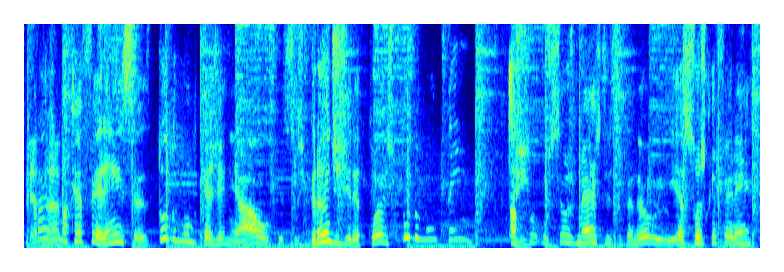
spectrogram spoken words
Verdade. traz uma referência. Todo mundo que é genial, que esses grandes diretores, todo mundo tem su, os seus mestres, entendeu? E as suas referências.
